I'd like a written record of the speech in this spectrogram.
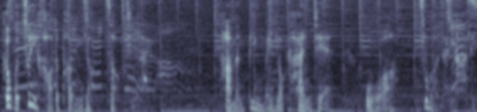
和我最好的朋友走进来，他们并没有看见我坐在那里，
